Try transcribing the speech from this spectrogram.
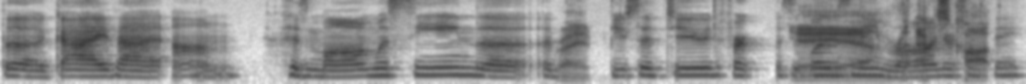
the guy that um his mom was seeing the right. abusive dude for yeah, what was his yeah. name Ron or something.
